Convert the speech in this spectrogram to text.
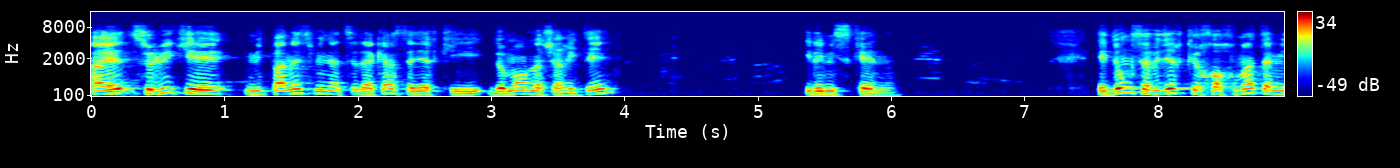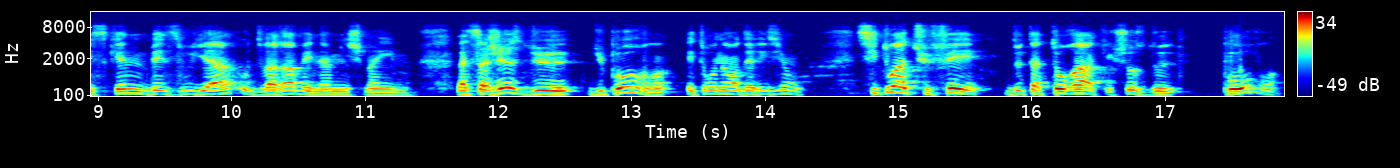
hein, celui qui est mitparnes minat tzedaka, c'est-à-dire qui demande la charité, il est misken. Et donc, ça veut dire que Chochmat misken bezouya udvara venam nishmaim. La sagesse du pauvre est tournée en dérision. Si toi, tu fais de ta Torah quelque chose de pauvre,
